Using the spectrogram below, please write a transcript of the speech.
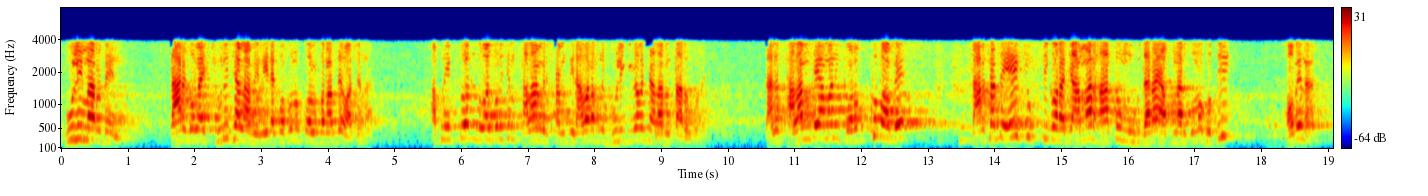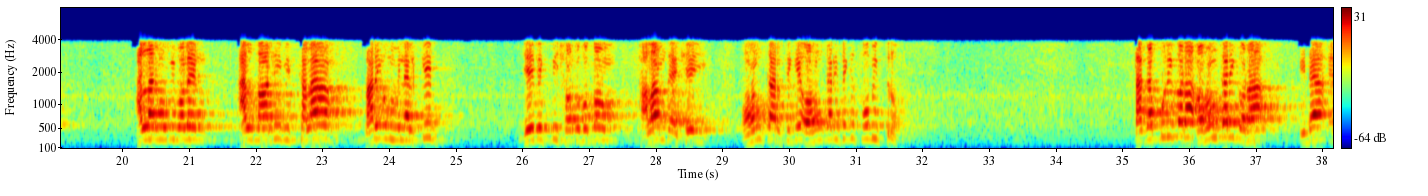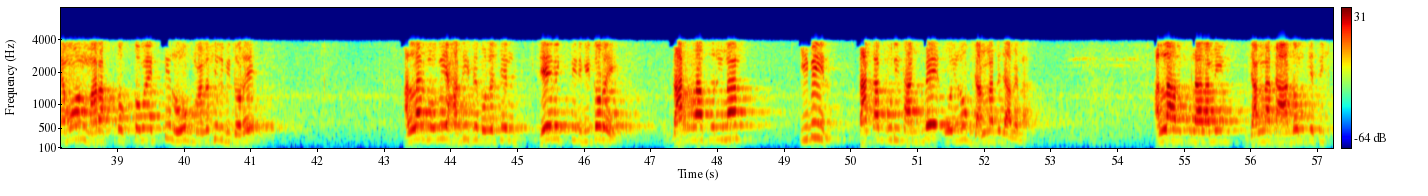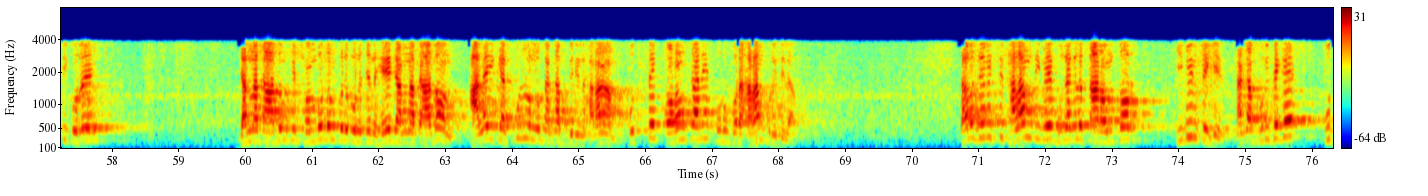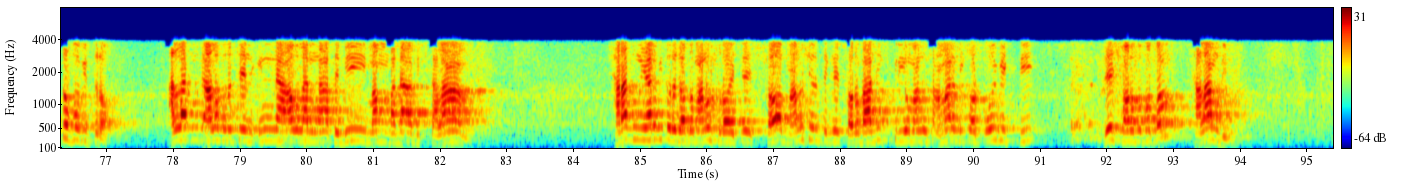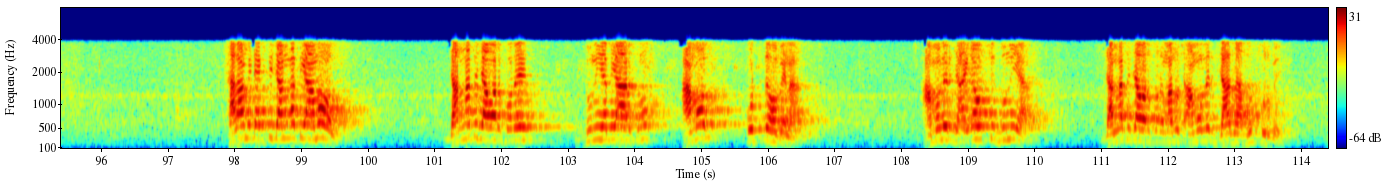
গুলি মারবেন, তার গলায় ছুরি চালাবেন, এটা কখনো কল্পনাতেও আসে না। আপনি একটু আগে দোয়া করেছেন, সালামের শান্তির, আবার আপনি গুলি কীভাবে চালাবেন তার উপরে? তাহলে সালাম দেয়া মানে পরোক্ষভাবে তার সাথে এই চুক্তি করা যে আমার হাত ও মুখ দ্বারায় আপনার কোনো ক্ষতি হবে না। আল্লাহর নবী বলেন আল বাদি সালাম বারে মিনাল কিব যে ব্যক্তি সর্বপ্রথম সালাম দেয়, সেই অহংকার থেকে, অহংকারী থেকে পবিত্র। তাকাব্বুরি করা, অহংকারী করা, এটা এমন মারাত্মকতম একটি রোগ মানুষের ভিতরে। আল্লাহর নবী হাদিসে বলেছেন, যে ব্যক্তির ভিতরে দাররা পরিমাণ কিবির তাকাব্বুরি থাকবে, ওই লোক জান্নাতে যাবে না। আল্লাহ রব্বুল আলমিন জান্নাতে আদমকে সৃষ্টি করে, জান্নাতে আদমকে সম্বোধন করে বলেছেন, হে জান্নাতে আদম, আলাইকা কুল্ল মোতাকাব্বিরিন হারাম, প্রত্যেক অহংকারী তোর উপরে হারাম করে দিলাম। তাহলে যে ব্যক্তি সালাম দিবে, বোঝা গেল তার অন্তর কিবির থেকে, তাকাব্বুরি থেকে পুত পবিত্র আল্লাহ আলো করেছেন, ইন্না আউলান নাসে বি মামবাদা বিসালাম সারা দুনিয়ার ভিতরে যত মানুষ রয়েছে, সব মানুষের থেকে সর্বাধিক প্রিয় মানুষ আমার নিকট ওই ব্যক্তি যে সর্বপ্রথম সালাম দিবে। সালাম এটা একটি জান্নাতি আমল। জান্নাতে যাওয়ার পরে দুনিয়াবি আর কোনো আমল করতে হবে না। আমলের জায়গা হচ্ছে দুনিয়া। জান্নাতে যাওয়ার পরে মানুষ আমলের যা যা ভোগ করবে।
